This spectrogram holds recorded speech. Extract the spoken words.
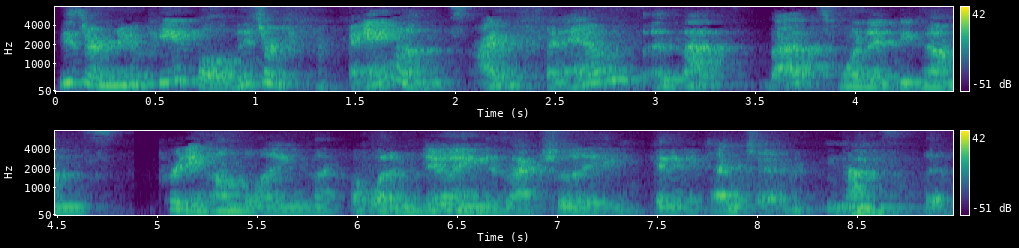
these are new people. These are fans. I have fans, and that's that's when it becomes pretty humbling. Like, well, what I'm doing is actually getting attention. And that's the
